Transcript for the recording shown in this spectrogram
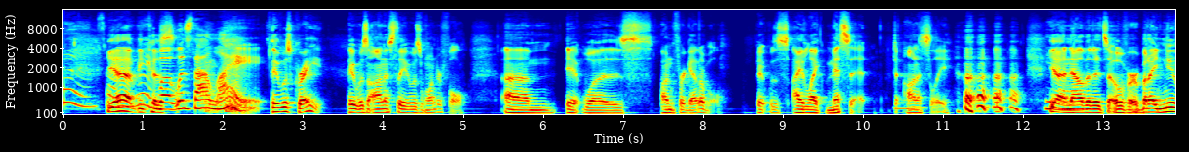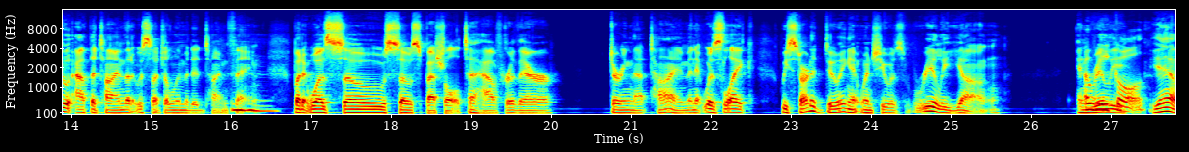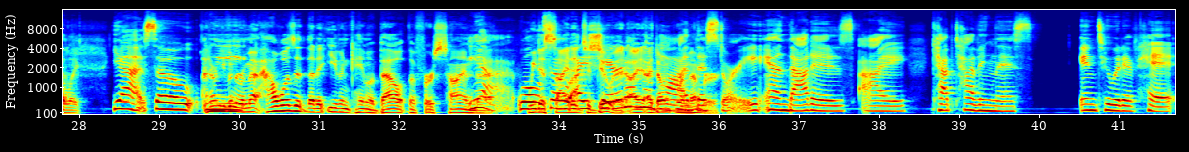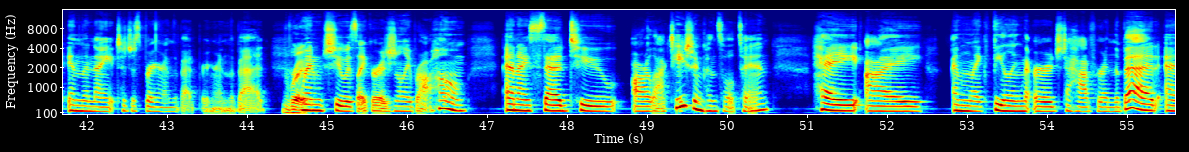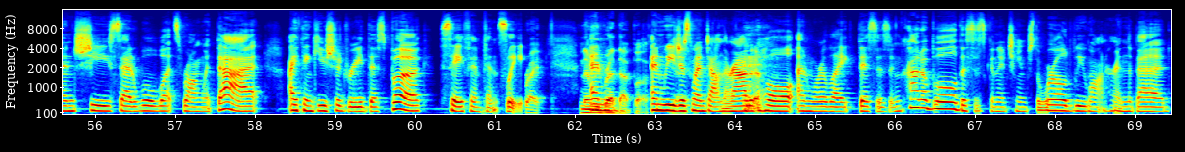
Yeah, because- what was that like? it was great it was honestly it was wonderful um it was unforgettable it was i like miss it honestly yeah. now that it's over but i knew at the time that it was such a limited time thing Mhm. but it was so so special to have her there during that time and it was like we started doing it when she was really young and A really old. yeah like Yeah. So i don't even remember how was it that it even came about the first time that Yeah. Well, we decided so to do it. I- I don't remember. this story, and that is I kept having this intuitive hit in the night to just bring her in the bed, bring her in the bed right when she was like originally brought home. And I said to our lactation consultant, Hey, I am like feeling the urge to have her in the bed. And she said, Well, what's wrong with that? I think you should read this book, Safe Infant Sleep. right and then And- we read that book And we Yeah. just went down the rabbit hole and we're like, this is incredible. This is going to change the world. We want her in the bed.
